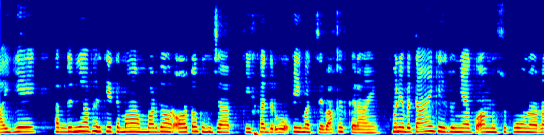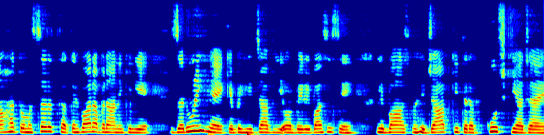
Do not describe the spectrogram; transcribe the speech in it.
آئیے، ہم دنیا بھر کے تمام مردوں اور عورتوں کے حجاب کی قدر و قیمت سے واقف کرائیں۔ انہیں بتائیں کہ اس دنیا کو امن سکون اور راحت و مسرت کا گہوارہ بنانے کے لیے ضروری ہے کہ بے حجابی اور بے لباسی سے لباس و حجاب کی طرف کوچ کیا جائے۔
